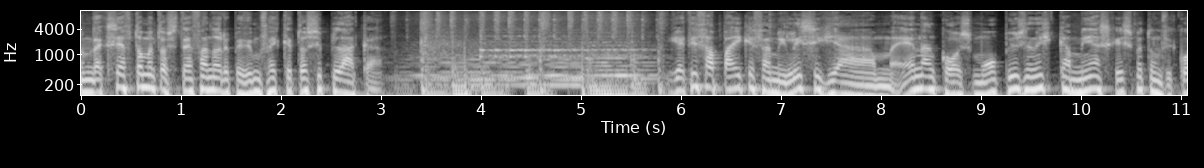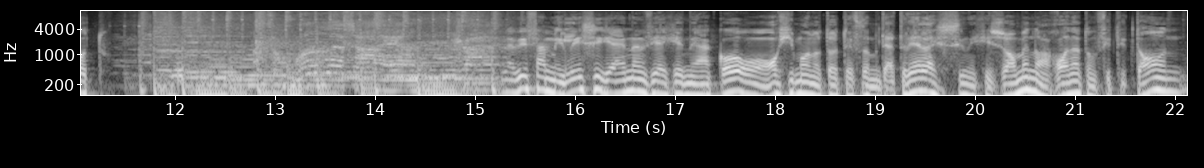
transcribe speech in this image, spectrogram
τω μεταξύ αυτό με το Στέφανο ρε παιδί μου θα έχει και τόση πλάκα. Γιατί θα πάει και θα μιλήσει για έναν κόσμο ο οποίος δεν έχει καμία σχέση με τον δικό του. Δηλαδή θα μιλήσει για έναν διαγενειακό όχι μόνο τότε 73 αλλά συνεχιζόμενο αγώνα των φοιτητών.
